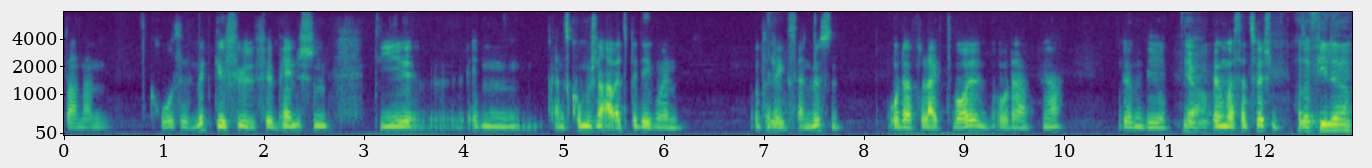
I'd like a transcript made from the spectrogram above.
dann ein großes Mitgefühl für Menschen, die in ganz komischen Arbeitsbedingungen unterwegs ja. sein müssen oder vielleicht wollen oder ja irgendwie ja. irgendwas dazwischen. Also viele,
